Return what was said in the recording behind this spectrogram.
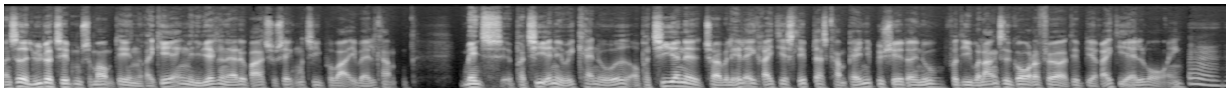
man sidder og lytter til dem, som om det er en regering, men i virkeligheden er det jo bare et socialdemokrati på vej i valgkampen. Mens partierne jo ikke kan noget, og partierne tør vel heller ikke rigtig at slippe deres kampagnebudgetter endnu, fordi hvor lang tid går der før, det bliver rigtig alvor, ikke? mm.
